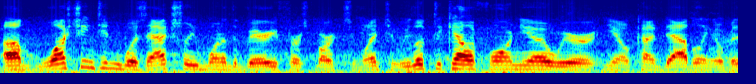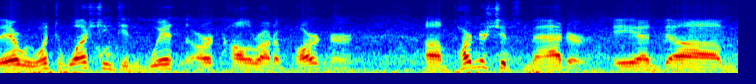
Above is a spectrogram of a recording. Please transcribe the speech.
um, Washington was actually one of the very first markets we went to. We looked at California. We were, you know, kind of dabbling over there. We went to Washington with our Colorado partner. Um, partnerships matter, and um,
